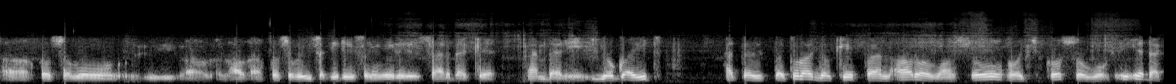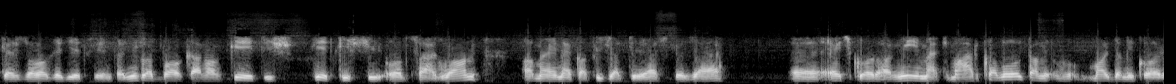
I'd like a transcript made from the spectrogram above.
a Koszovó, a, a, a Koszovó északi részén élő szerbek emberi jogait, Hát ez tulajdonképpen arról van szó, hogy Koszovó, érdekes dolog egyébként, a Nyugat-Balkánon két, is, két kicsi ország van, amelynek a fizető eszköze e, egykor a német márka volt, ami, majd amikor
